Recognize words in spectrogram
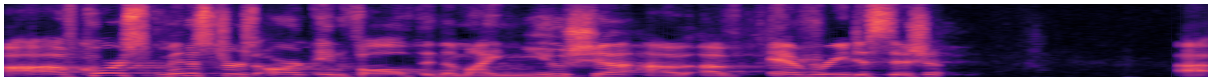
Uh, of course, ministers aren't involved in the minutia of, of every decision, uh,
